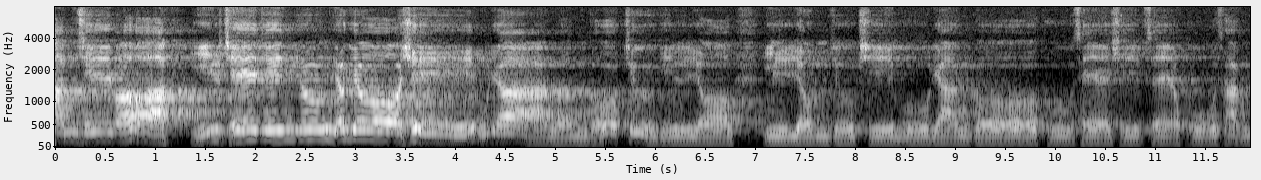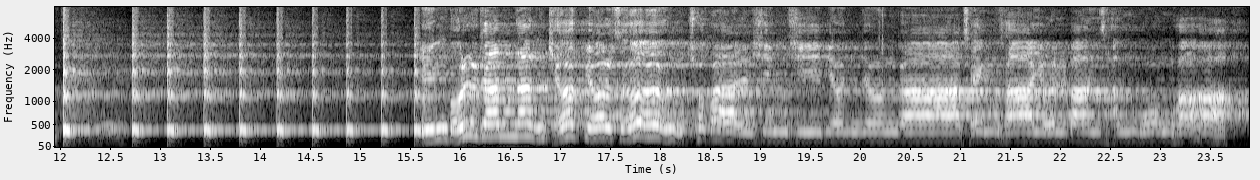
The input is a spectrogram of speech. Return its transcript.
함시바 일체진중 여겨시 무량은 겁축일념 일념 즉시 무량거 구세 십세 호상주. 빙볼잠난 격별성 초발심시변정각 생사열반 상공화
